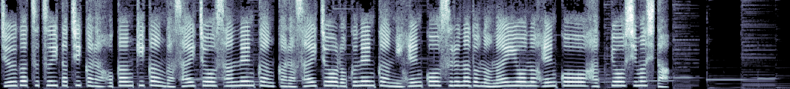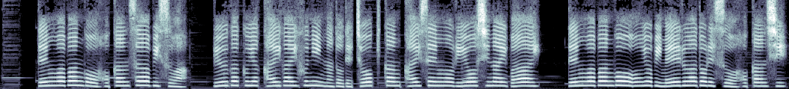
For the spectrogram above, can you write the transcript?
10月1日から保管期間が最長3年間から最長6年間に変更するなどの内容の変更を発表しました。電話番号保管サービスは、留学や海外赴任などで長期間回線を利用しない場合、電話番号及びメールアドレスを保管し、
